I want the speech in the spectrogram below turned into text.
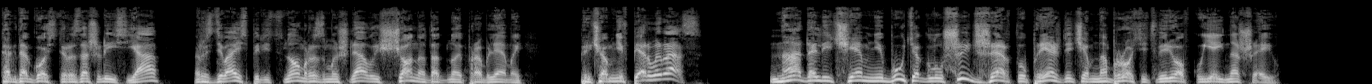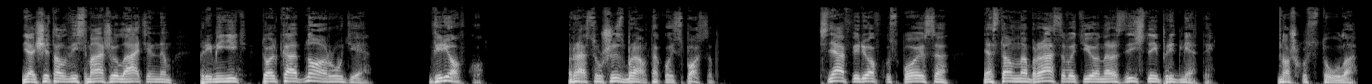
когда гости разошлись, я раздеваясь перед сном, размышлял еще над одной проблемой, причем не в первый раз. Надо ли чем-нибудь оглушить жертву, прежде чем набросить веревку ей на шею? Я считал весьма желательным применить только одно орудие — веревку, раз уж избрал такой способ. Сняв веревку с пояса, я стал набрасывать ее на различные предметы. Ножку стула,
